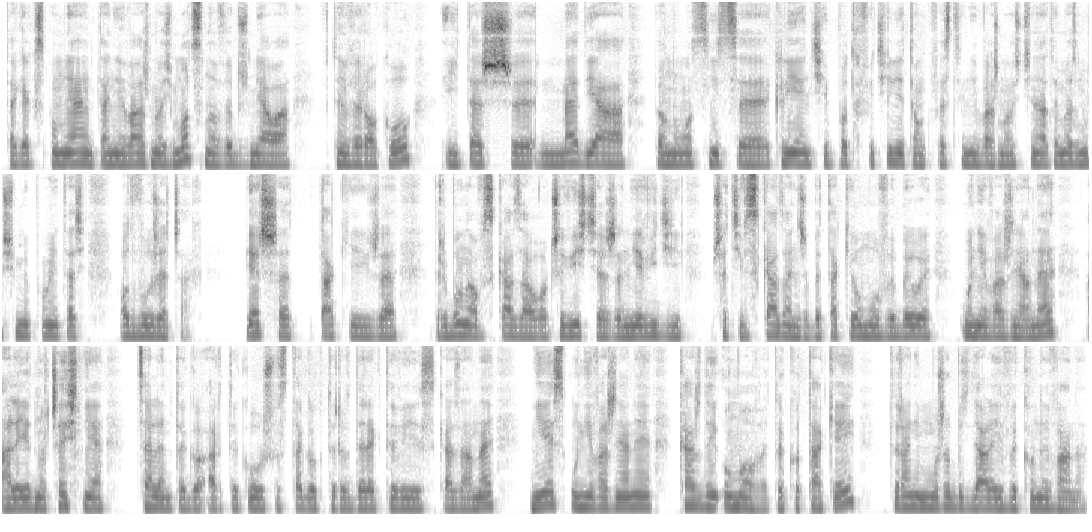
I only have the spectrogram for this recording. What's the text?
tak jak wspomniałem, ta nieważność mocno wybrzmiała w tym wyroku i też y, media, pełnomocnicy, klienci podchwycili tą kwestię nieważności, natomiast musimy pamiętać o dwóch rzeczach. Pierwsze takiej, że Trybunał wskazał oczywiście, że nie widzi przeciwwskazań, żeby takie umowy były unieważniane, ale jednocześnie celem tego artykułu 6, który w dyrektywie jest wskazane, nie jest unieważnianie każdej umowy, tylko takiej, która nie może być dalej wykonywana.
